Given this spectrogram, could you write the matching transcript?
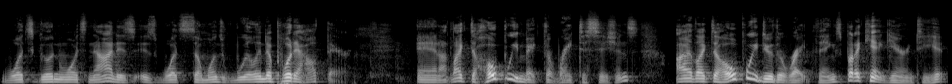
what's good and what's not is is what someone's willing to put out there. And I'd like to hope we make the right decisions. I'd like to hope we do the right things, but I can't guarantee it.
